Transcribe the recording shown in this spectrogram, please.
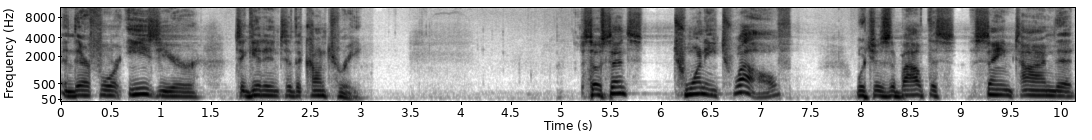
and therefore easier to get into the country. So, since 2012, which is about the same time that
